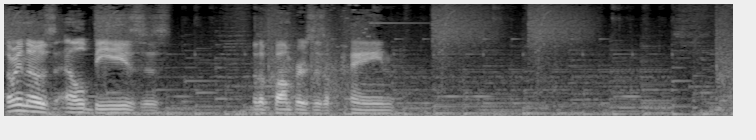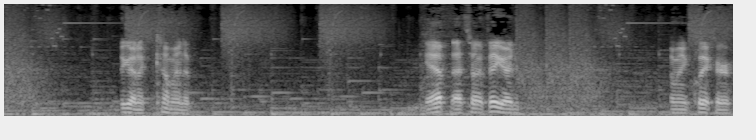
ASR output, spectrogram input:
Throwing those LBs is the bumpers is a pain. They're gonna come in a. Yep, that's what I figured. Come in quicker.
